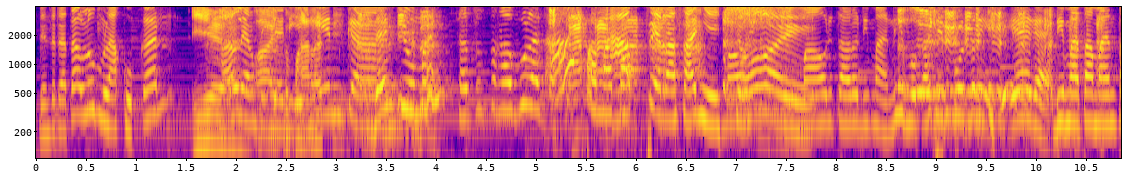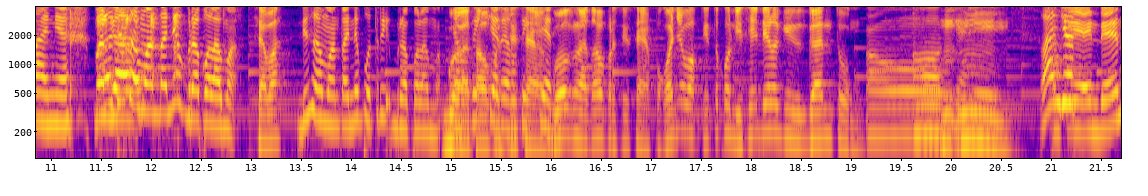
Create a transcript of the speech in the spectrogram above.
Dan ternyata lu melakukan Iya. hal yang Wah, tidak diinginkan. Dan cuman satu setengah bulan apa apa rasanya, coy? mau ditaruh di mana muka si Putri ya gak di mata mantannya Padahal dia sama mantannya berapa lama? Siapa? Dia sama mantannya Putri berapa lama? Gue nggak tahu persisnya. Gue nggak tahu persisnya. Pokoknya waktu itu kondisinya dia lagi ngegantung. Oh. Oke. Mm-mm. lanjut Oke, and then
